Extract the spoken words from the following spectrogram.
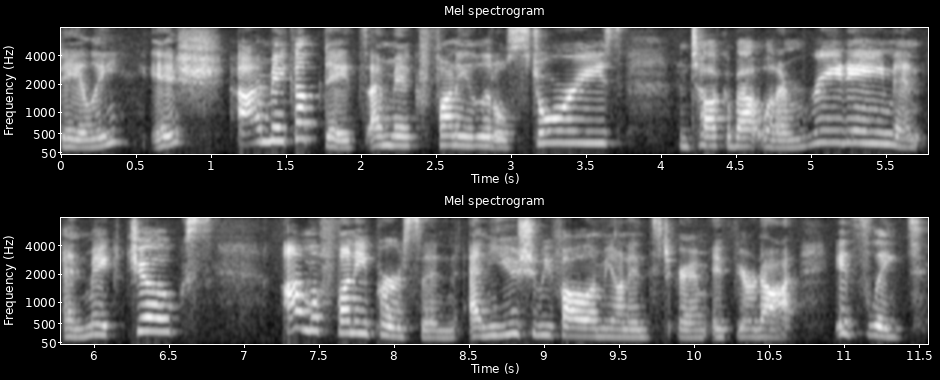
daily-ish. I make updates. I make funny little stories and talk about what I'm reading and, and make jokes. I'm a funny person and you should be following me on Instagram if you're not. It's linked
